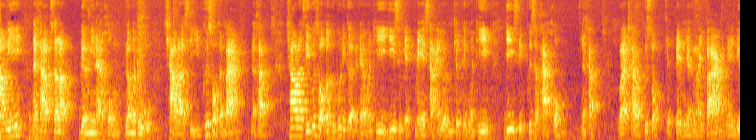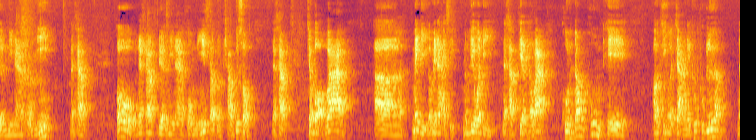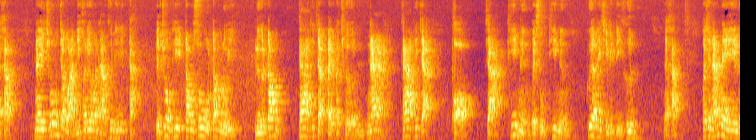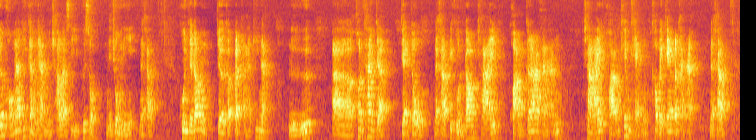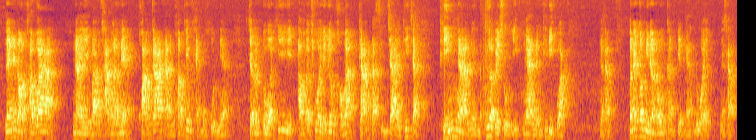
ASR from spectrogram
คราวนี้นะครับสำหรับเดือนมีนาคมเรามาดูชาวราศีพฤษภกันบ้างนะครับชาวราศีพฤษภก็คือผู้ที่เกิดตั้งแต่วันที่ 21 เมษายนจนถึงวันที่ 20 พฤษภาคมนะครับว่าชาวพฤษภจะเป็นอย่างไรบ้างในเดือนมีนาคมนี้นะครับโอ้นะครับเดือนมีนาคมนี้สำหรับชาวพฤษภนะครับจะบอกว่าไม่ดีก็ไม่ได้สิ มันเรียกว่าดีนะครับ เพียงแต่ว่าคุณต้องทุ่มเท เอาจริงเอาจังในทุก ๆเรื่องนะครับ ในช่วงจังหวะนี้เขาเรียกว่าน้ำขึ้นให้รีบตัก เป็นช่วงที่ต้องสู้ต้องลุย หรือต้องกล้าที่จะไปเผชิญหน้า กล้าที่จะออกจากที่หนึ่งไปสู่ที่หนึ่งเพื่อให้ชีวิตดีขึ้นนะครับ เพราะฉะนั้นในเรื่องของหน้าที่การงานของชาวราศีพฤษภในช่วงนี้นะครับ คุณจะต้องเจอกับปัญหาที่หนัก หรืออค่อนข้างจะใหญ่โตนะครับ ที่คุณต้องใช้ความกล้าหาญ ใช้ความเข้มแข็งเข้าไปแก้ปัญหานะครับ และแน่นอนครับว่าในบางครั้งแล้วเนี่ยความกล้าหาญความเข้มแข็งของคุณเนี่ยจะเป็นตัวที่เอามาช่วยในเรื่องของคำว่าการตัดสินใจที่จะทิ้งงานหนึ่งเพื่อไปสู่อีกงานหนึ่งที่ดีกว่านะครับเพราะนั้นก็มีแนวโน้มการเปลี่ยนงานด้วยนะครับ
